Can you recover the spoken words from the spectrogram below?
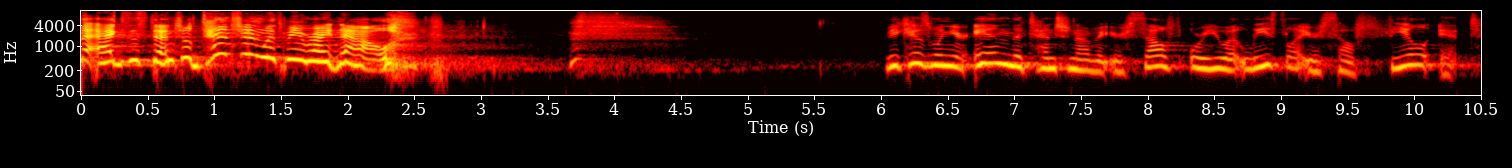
the existential tension with me right now? Because when you're in the tension of it yourself, or you at least let yourself feel it,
